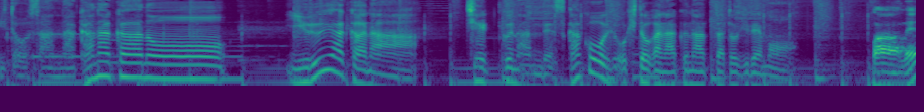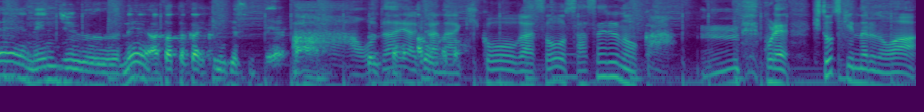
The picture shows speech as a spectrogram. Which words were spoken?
伊藤さんなかなかあの緩やかなチェックなんですか？こう人が亡くなった時でも。まあね、年中ね、暖かい国ですんで、まあ、ああ穏やかな気候がそうさせるのか。うん。これ一つ気になるのは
